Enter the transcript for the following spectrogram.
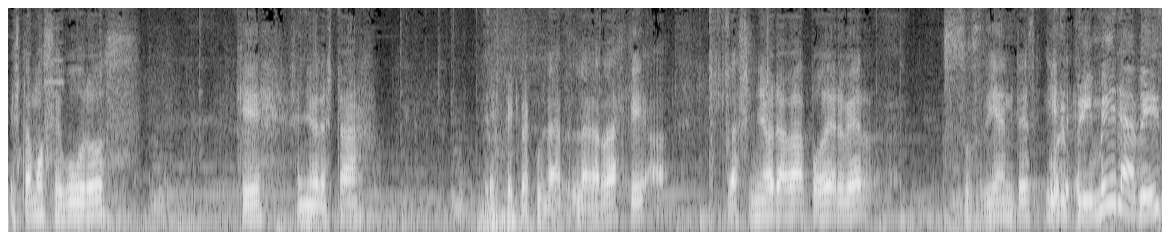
Estamos seguros que, señora, está espectacular. La verdad es que ah, la señora va a poder ver sus dientes. y Por es- primera vez,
